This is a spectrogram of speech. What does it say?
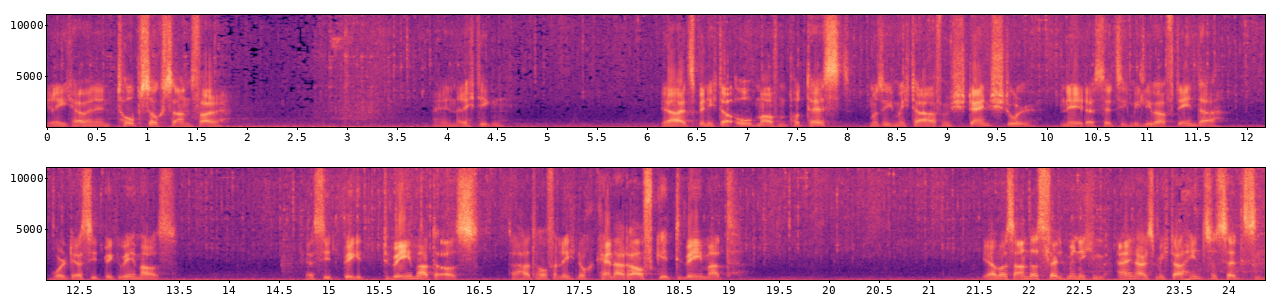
Ich habe einen Tobsuchtsanfall. Einen richtigen. Ja, jetzt bin ich da oben auf dem Protest. Muss ich mich da auf den Steinstuhl? Nee, da setze ich mich lieber auf den da. Wohl, der sieht bequem aus. Er sieht bequemert aus. Da hat hoffentlich noch keiner raufgedwemert. Ja, was anderes fällt mir nicht ein, als mich da hinzusetzen.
